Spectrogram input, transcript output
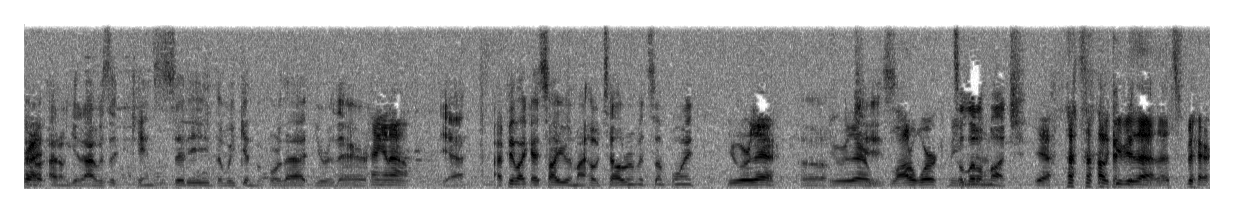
I Right. don't, I don't get it. I was at Kansas City the weekend before that. You were there. Hanging out. Yeah. I feel like I saw you in my hotel room at some point. You were there. Oh, You were there. jeez. A lot of work. It's a little done. much. Yeah, I'll give you that. That's fair.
